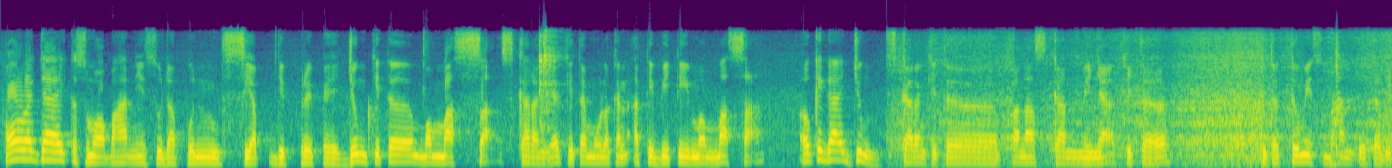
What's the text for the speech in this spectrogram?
Alright guys, kesemua bahan ni sudah pun siap di prepare. Jom kita memasak sekarang ya. Kita mulakan aktiviti memasak. Okay guys, jom. Sekarang kita panaskan minyak kita. Kita tumis bahan tu tadi.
